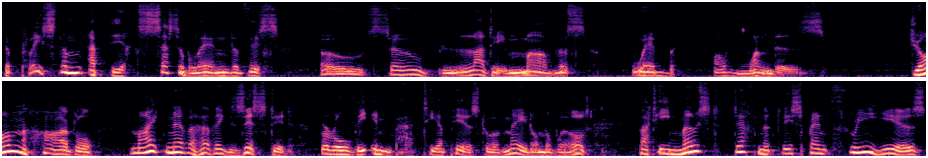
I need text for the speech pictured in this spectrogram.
to place them at the accessible end of this oh so bloody marvellous web of wonders. John Hardle might never have existed for all the impact he appears to have made on the world, but he most definitely spent three years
